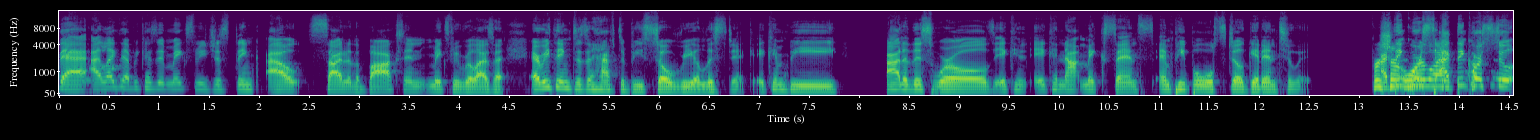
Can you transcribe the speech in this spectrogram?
that. I like that because it makes me just think outside of the box and makes me realize that everything doesn't have to be so realistic. It can be out of this world. It can it cannot make sense and people will still get into it. For I sure. think Or, we're s- I like, think we're still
